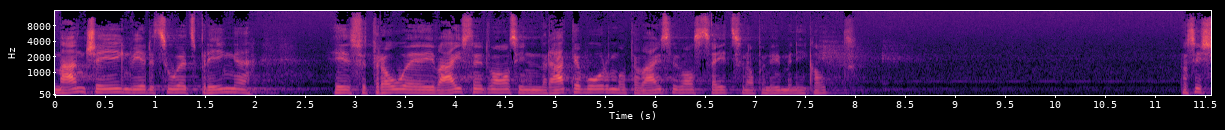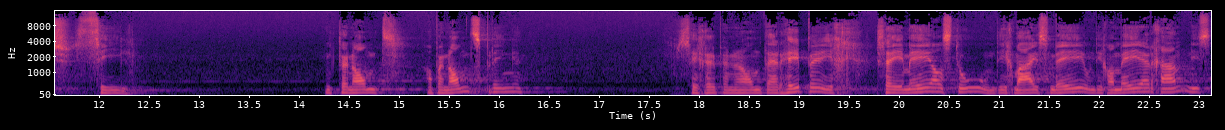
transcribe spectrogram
Menschen irgendwie dazu zu bringen, ihr Vertrauen, ich weiß nicht was, in einen Regenwurm oder weiß nicht was zu setzen, aber nicht mehr in Gott. Das ist das Ziel miteinander abeinander zu bringen, sich übereinander erheben. Ich sehe mehr als du und ich weiß mehr und ich habe mehr Erkenntnis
